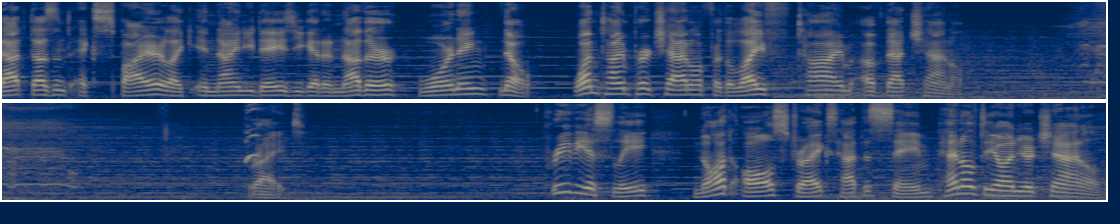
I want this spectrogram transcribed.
That doesn't expire, like in 90 days you get another warning. No, one time per channel for the lifetime of that channel. Right. Previously, not all strikes had the same penalty on your channel.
